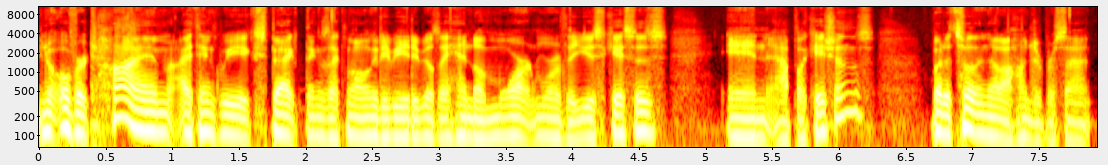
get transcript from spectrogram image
you know, over time, I think we expect things like MongoDB to be able to handle more and more of the use cases in applications, but it's certainly not 100%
